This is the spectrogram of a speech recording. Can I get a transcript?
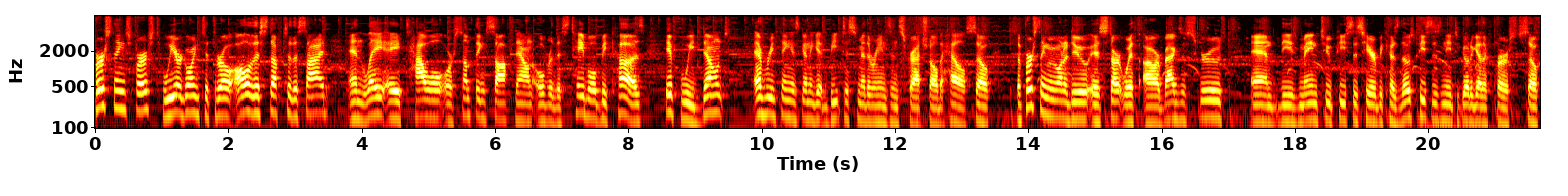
first things first, we are going to throw all of this stuff to the side and lay a towel or something soft down over this table because if we don't, everything is gonna get beat to smithereens and scratched all to hell. So the first thing we wanna do is start with our bags of screws and these main two pieces here because those pieces need to go together first. So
